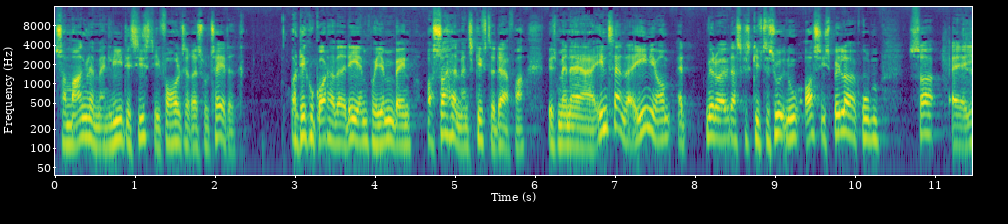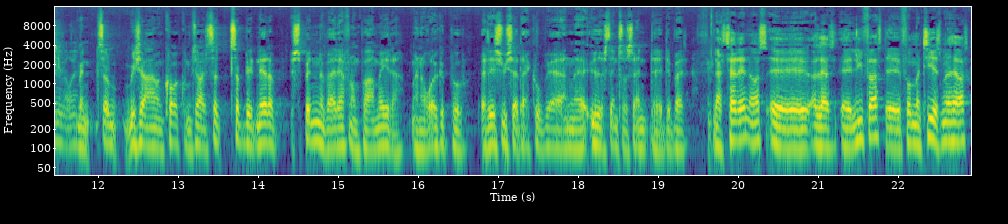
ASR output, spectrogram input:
så mangler man lige det sidste i forhold til resultatet. Og det kunne godt have været det hjemme på hjemmebane, og så havde man skiftet derfra. Hvis man er internt er enige om, at ved du hvad, der skal skiftes ud nu, også i spillergruppen, så er jeg enig med Ryan. Men så, hvis jeg har en kort kommentar, så, så bliver det netop spændende, hvad det er for nogle parametre, man har rykket på. Og det synes jeg, der kunne være en uh, yderst interessant uh, debat. Lad os tage den også. Uh, og lad os uh, lige først uh, få Mathias med her også.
